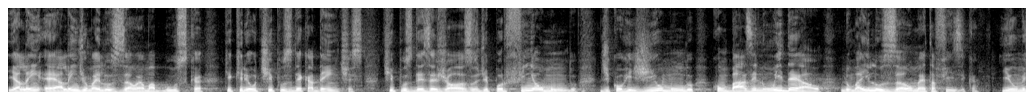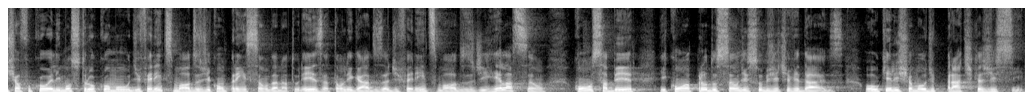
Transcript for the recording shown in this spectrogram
e além, é, além de uma ilusão, é uma busca que criou tipos decadentes, tipos desejosos de pôr fim ao mundo, de corrigir o mundo com base num ideal, numa ilusão metafísica. E o Michel Foucault ele mostrou como diferentes modos de compreensão da natureza estão ligados a diferentes modos de relação com o saber e com a produção de subjetividades, ou o que ele chamou de práticas de si.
